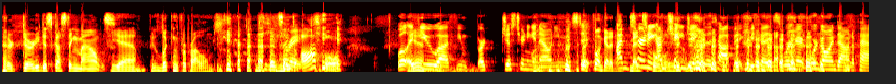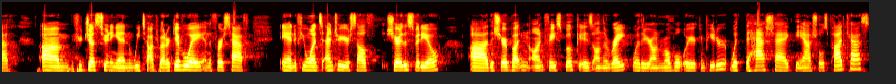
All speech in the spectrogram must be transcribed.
Their dirty, disgusting mouths. yeah, They're looking for problems. that sounds Right. awful. Well, if Yeah. you uh, if you are just tuning in now and you missed it, Well, got a I'm med turning. I'm school. changing the topic because we're gonna, we're going down a path. Um, if you're just tuning in, we talked about our giveaway in the first half, and if you want to enter yourself, share this video. Uh, the share button on Facebook is on the right, whether you're on mobile or your computer, with the hashtag the Ashholes Podcast.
